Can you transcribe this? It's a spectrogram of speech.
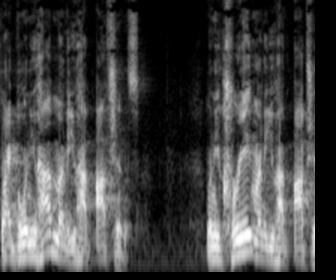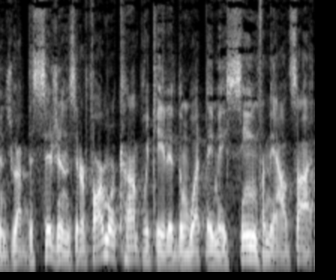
Right? But when you have money, you have options. When you create money, you have options. You have decisions that are far more complicated than what they may seem from the outside.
